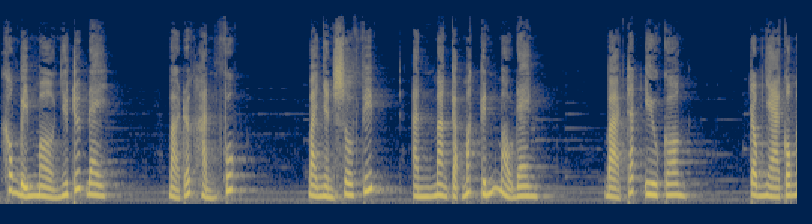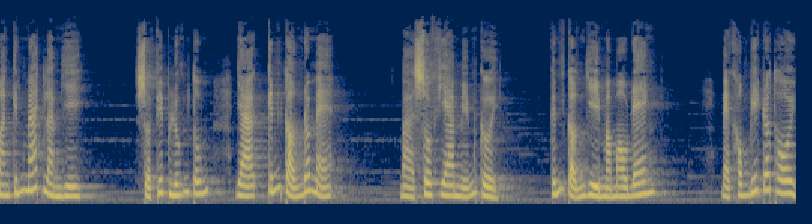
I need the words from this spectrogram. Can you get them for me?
không bị mờ như trước đây. Bà rất hạnh phúc. Bà nhìn Sophie, anh mang cặp mắt kính màu đen. Bà trách yêu con. Trong nhà con mang kính mát làm gì? Sophie lúng túng. Dạ, kính cận đó mẹ. Bà Sophia mỉm cười. Kính cận gì mà màu đen? Mẹ không biết đó thôi,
